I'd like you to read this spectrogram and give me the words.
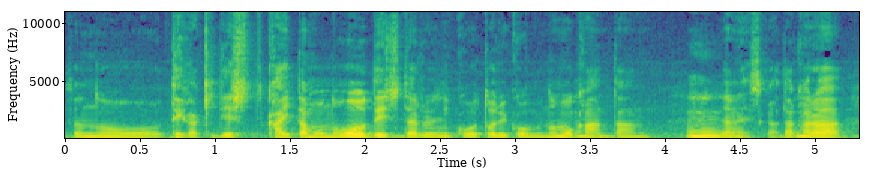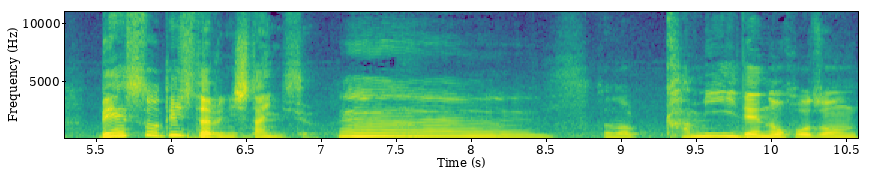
その手書きで書いたものをデジタルにこう取り込むのも簡単うんじゃないですか、だから、ベースをデジタルにしたいんですよ。うーん。その紙での保存っ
